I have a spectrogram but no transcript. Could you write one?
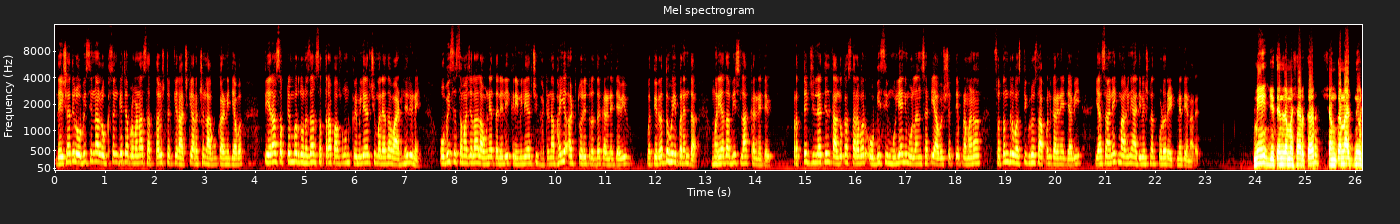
देशातील ओबीसींना लोकसंख्येच्या प्रमाणात सत्तावीस टक्के राजकीय आरक्षण लागू करण्यात यावं. तेरा सप्टेंबर दोन हजार सतरापासून क्रिमिलेअरची मर्यादा वाढलेली नाही. ओबीसी समाजाला लावण्यात आलेली क्रिमिलेअरची घटनाबाह्य अट त्वरित रद्द करण्यात यावी व ती रद्द होईपर्यंत मर्यादा वीस लाख करण्यात यावी. प्रत्येक जिल्ह्यातील तालुका स्तरावर ओबीसी मुली आणि मुलांसाठी आवश्यक ते आवश्यकतेप्रमाणे स्वतंत्र वसतिगृह स्थापन करण्यात यावी यासह अनेक मागणी अधिवेशनात पुढे रेटण्यात येणार आहेत. मी जितेंद्र मशारकर शंकरनाथ न्यूज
